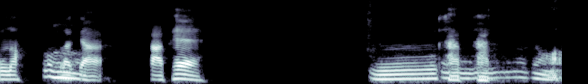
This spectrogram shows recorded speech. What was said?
งเนาะเออแล้วก็ ผ้าแพร่อืมครับครับจังหวะ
